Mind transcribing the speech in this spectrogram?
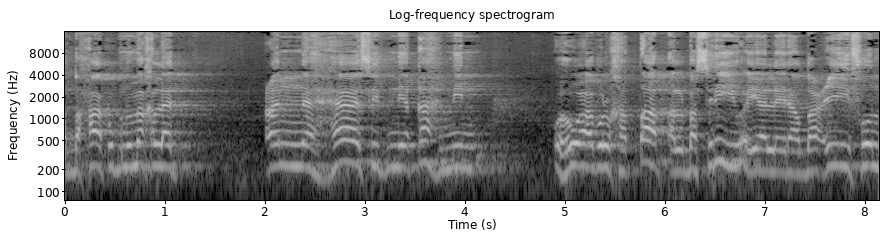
addaxaak bnu makhlad can nahaasi bni qahmin wa huwa abulkhaaab albasriyu ayaa la yidhaha daciifun.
